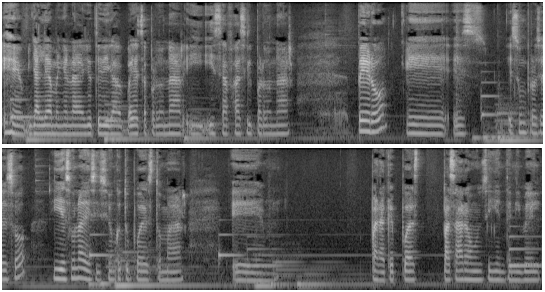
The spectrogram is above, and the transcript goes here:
eh, ya lea mañana yo te diga vayas a perdonar y, sea fácil perdonar. Pero eh, es, es, un proceso y es una decisión que tú puedes tomar eh, para que puedas pasar a un siguiente nivel,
